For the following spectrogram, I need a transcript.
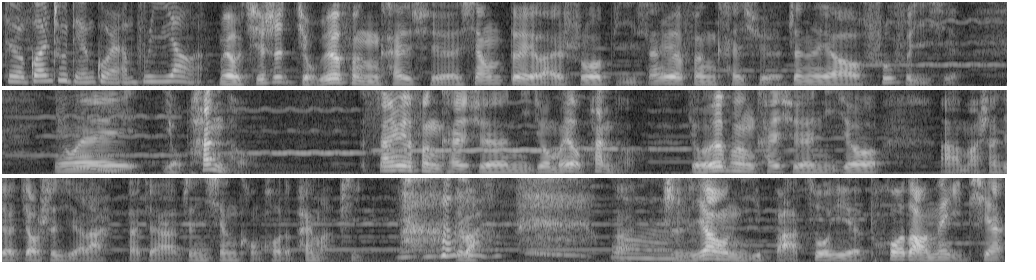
这个关注点果然不一样啊。没有，其实九月份开学相对来说比三月份开学真的要舒服一些，因为有盼头。三月份开学你就没有盼头，九月份开学你就啊马上就要教师节啦，大家争先恐后的拍马屁，对吧？啊，只要你把作业拖到那一天，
